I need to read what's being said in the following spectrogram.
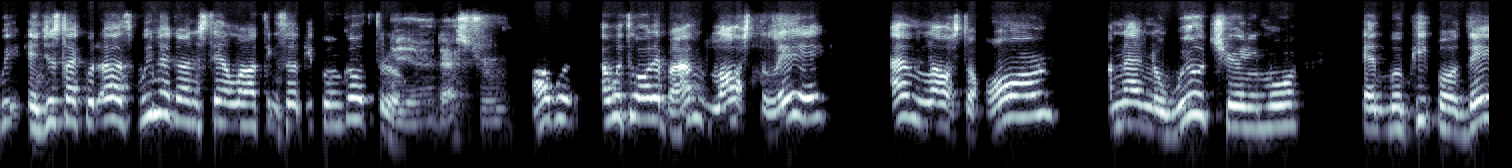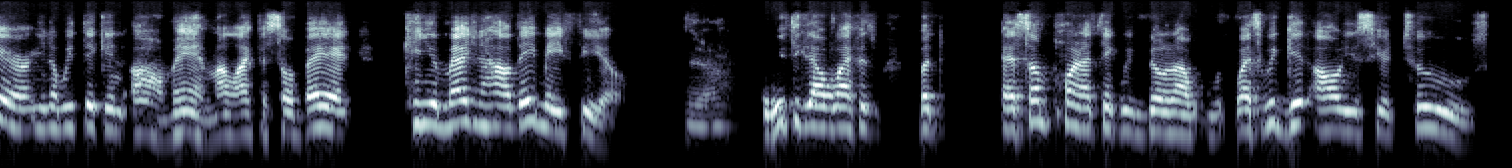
we, and just like with us, we're not gonna understand a lot of things other people can go through. yeah, that's true. I went, I went through all that, but I haven't lost a leg. I haven't lost an arm. I'm not in a wheelchair anymore. And when people are there, you know, we're thinking, oh man, my life is so bad. Can you imagine how they may feel? Yeah, We think our life is, but at some point, I think we build our, as we get all these here tools,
